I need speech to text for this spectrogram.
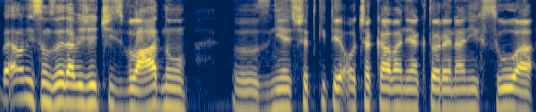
veľmi som zvedavý, že či zvládnu uh, znieť všetky tie očakávania, ktoré na nich sú a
